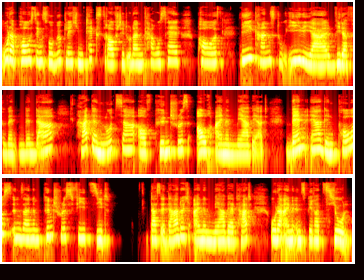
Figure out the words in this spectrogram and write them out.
oder Postings, wo wirklich ein Text draufsteht oder ein Karussell-Post, die kannst du ideal wiederverwenden, denn da hat der Nutzer auf Pinterest auch einen Mehrwert. Wenn er den Post in seinem Pinterest-Feed sieht, dass er dadurch einen Mehrwert hat oder eine Inspiration.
